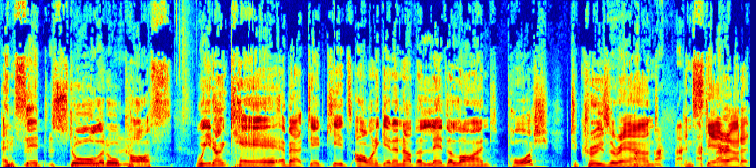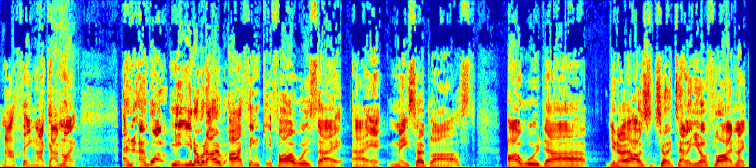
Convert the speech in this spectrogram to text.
and said stall at all costs. We don't care about dead kids. I want to get another leather lined Porsche to cruise around and stare out at nothing. Like I'm like, and and what you know what I I think if I was a, a mesoblast, I would uh, you know I was telling you offline like.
